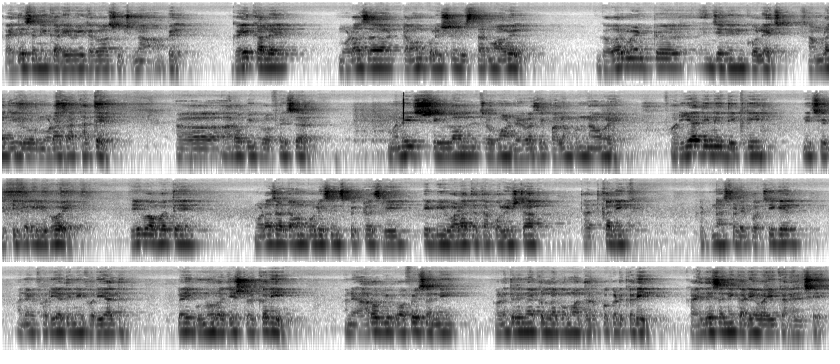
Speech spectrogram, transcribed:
કાયદેસરની કાર્યવાહી કરવા સૂચના આપેલ. ગઈકાલે મોડાસા ટાઉન પોલીસ વિસ્તારમાં આવેલ government engineering college Shamlaji road Modasa ખાતે આરોપી પ્રોફેસર મનીષ શિવલાલ ચૌહાણ રહેવાસી પાલનપુરના હોય, ફરિયાદીની દીકરીની છેડતી કરેલી હોય, તે બાબતે Modasa town police inspector Shri TB Vala તથા પોલીસ સ્ટાફ તાત્કાલિક ઘટના સ્થળે પહોંચી ગયેલ અને ફરિયાદીની ફરિયાદ લઈ ગુનો રજિસ્ટર કરી અને આરોપી પ્રોફેસરની ગણતરીના કલાકોમાં ધરપકડ કરી કાયદેસરની કાર્યવાહી કરેલ છે.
